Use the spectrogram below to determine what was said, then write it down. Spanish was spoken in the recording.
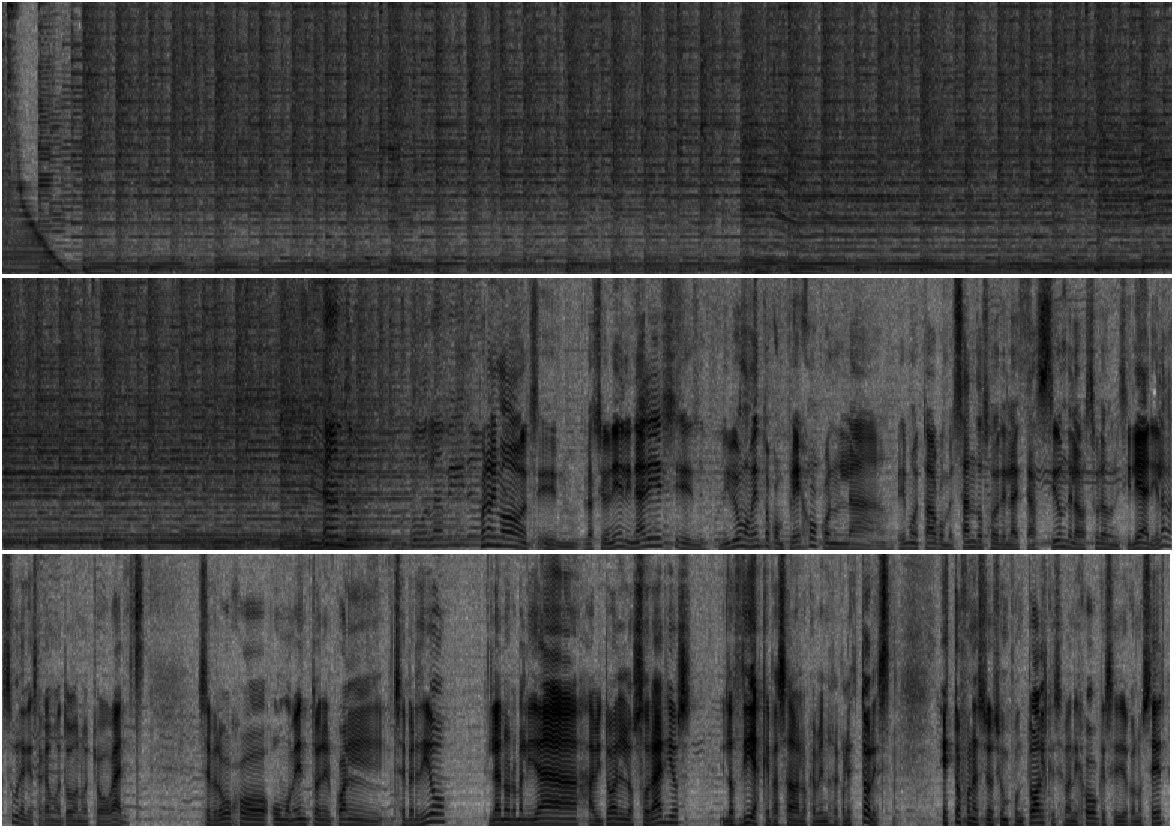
Eh, la ciudadanía de Linares eh, vivió un momento complejo con la... Hemos estado conversando sobre la estación de la basura domiciliaria, la basura que sacamos de todos nuestros hogares. Se produjo un momento en el cual se perdió la normalidad habitual en los horarios y los días que pasaban los camiones recolectores. Esto fue una situación puntual que se manejó, que se dio a conocer,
